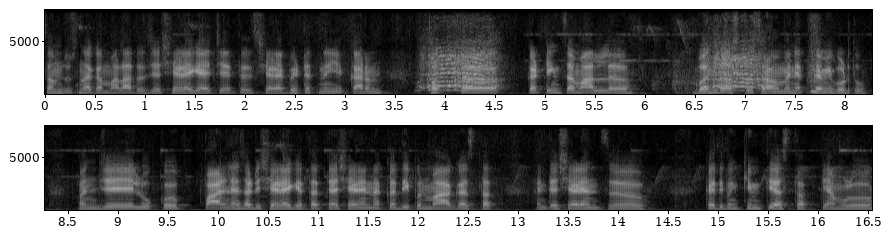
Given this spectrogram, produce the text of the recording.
समजूच नका. मला आता जे शेळ्या घ्यायच्या आहेत तर शेळ्या भेटत नाही आहे कारण फक्त कटिंगचा माल बंद असतो श्रावण महिन्यात कमी पडतो. पण जे लोक पाळण्यासाठी शेळ्या घेतात त्या शेळ्यांना कधी पण महाग असतात आणि त्या शेळ्यांचं कधी पण किमती असतात. त्यामुळं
